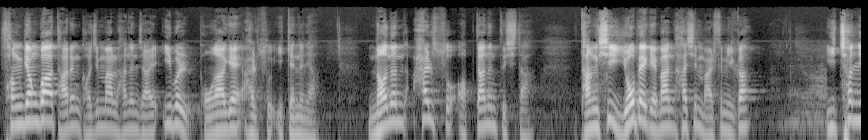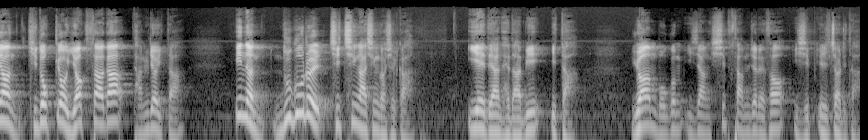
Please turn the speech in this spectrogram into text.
성경과 다른 거짓말을 하는 자의 입을 봉하게 할 수 있겠느냐? 너는 할 수 없다는 뜻이다. 당시 요백에만 하신 말씀일까? 2000년 기독교 역사가 담겨 있다. 이는 누구를 지칭하신 것일까? 이에 대한 해답이 있다. 요한복음 2장 13절에서 21절이다.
